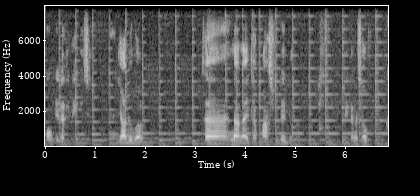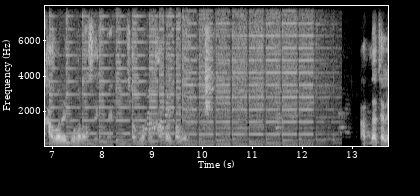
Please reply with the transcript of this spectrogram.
কমতি রাখি দিয়ে গেছে জাদুঘর। তা, না না, এটা ফাস্টফুডের দোকান। এখানে সব খাবারের দোকান আছে এখানে। সব রকম খাবার পাবেন। আপনার চাইলে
